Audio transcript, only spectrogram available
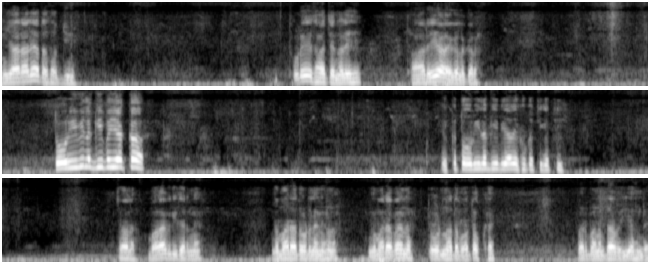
ਨਜ਼ਾਰਾ ਲਿਆਤਾ ਸਬਜ਼ੀ ਨੇ। ਥੋੜੇ ਥਾਂ ਚ ਨਾਲੇ ਇਹ। ਥਾਂ ਰੇ ਵਾਲਾ ਗੱਲ ਕਰ। ਤੋਰੀ ਵੀ ਲੱਗੀ ਪਈ ਇੱਕ। ਇੱਕ ਤੋਰੀ ਲੱਗੀ ਪਈ ਆ, ਦੇਖੋ ਕੱਚੀ ਕੱਚੀ। ਚਲ ਬਾਲਾ ਵੀ ਕਰਨਾ? ਗਮਾਰਾ ਤੋੜ ਲੈਣੇ ਹੁਣ। ਗਮਾਰਾ ਭੈਣ ਤੋੜਨਾ ਤਾਂ ਬਹੁਤ ਔਖਾ। ਪਰ ਬਣਦਾ ਵਧੀਆ ਹੁੰਦਾ।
